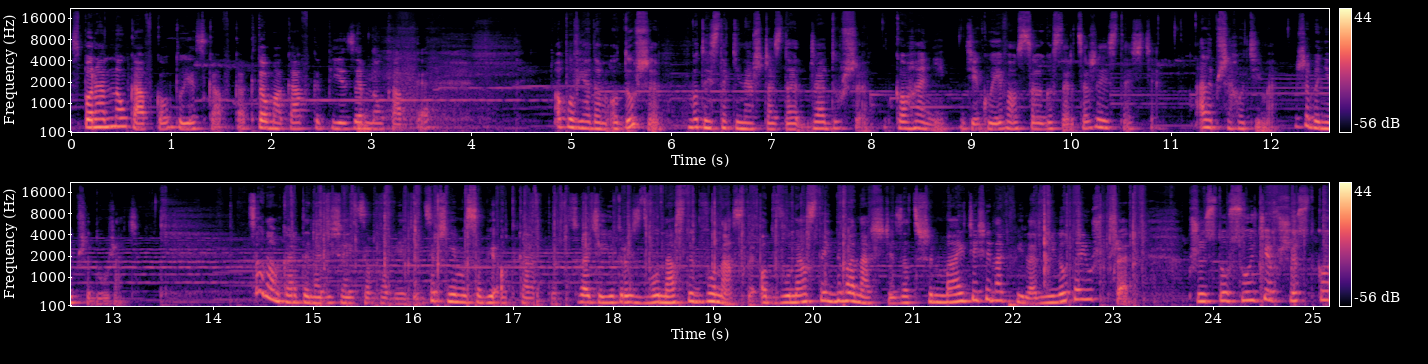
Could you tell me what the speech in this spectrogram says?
z poranną kawką. Tu jest kawka. Kto ma kawkę, pije ze mną kawkę. Opowiadam o duszy, bo to jest taki nasz czas dla, dla duszy. Kochani, dziękuję Wam z całego serca, że jesteście. Ale przechodzimy, żeby nie przedłużać. Co nam karty na dzisiaj chcą powiedzieć? Zaczniemy sobie od karty. Słuchajcie, jutro jest 12.12. 12. O 12.12 zatrzymajcie się na chwilę, minutę już przed. Przystosujcie wszystko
